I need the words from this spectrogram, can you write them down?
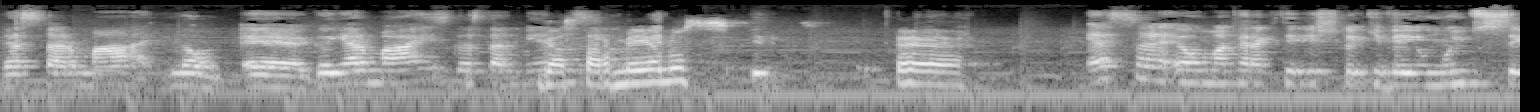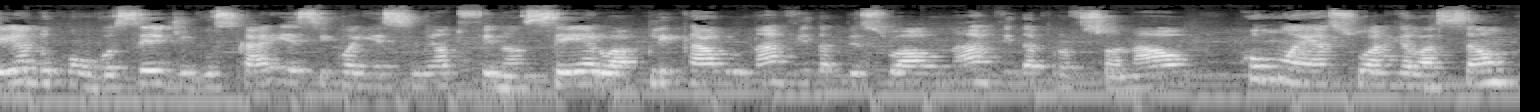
gastar mais, não, é ganhar mais, gastar menos. Gastar menos. É essa é uma característica que veio muito cedo com você, de buscar esse conhecimento financeiro, aplicá-lo na vida pessoal, na vida profissional. Como é a sua relação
